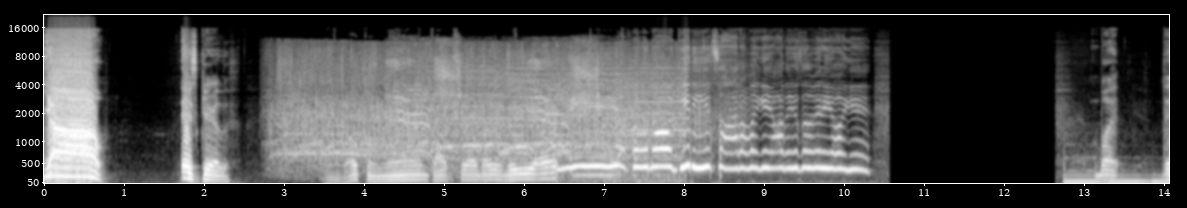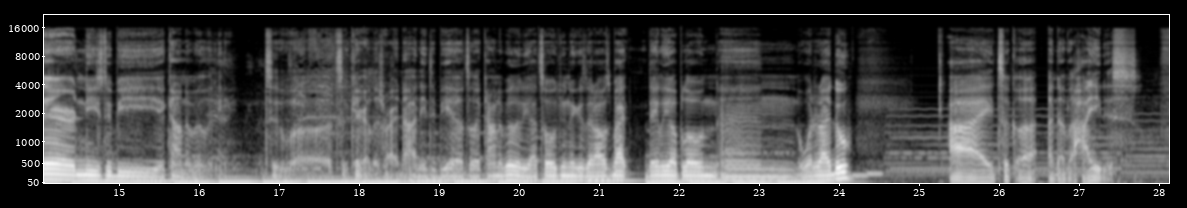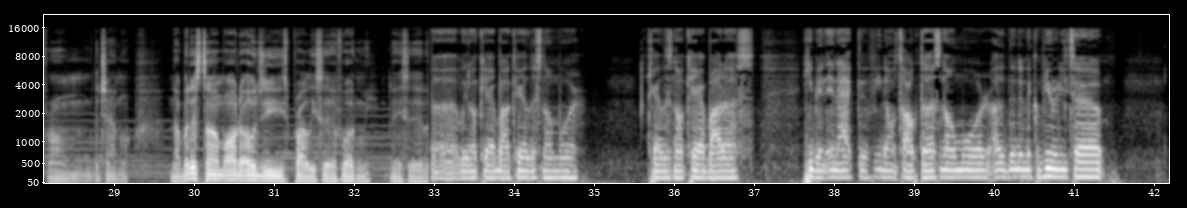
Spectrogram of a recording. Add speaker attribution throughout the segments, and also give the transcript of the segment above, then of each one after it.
Speaker 1: Yo! It's Cxreless. Welcome, man, back to another video. Hey, I'm going all giddy inside. I'm making y'all niggas a video again. But there needs to be accountability to uh to Cxreless right now. I need to be held to accountability. I told you niggas that I was back daily uploading, and what did I do? I took a, another hiatus from the channel. Now, by this time, all the OGs probably said, fuck me. They said,
Speaker 2: uh, we don't care about Cxreless no more. Cxreless don't care about us. He been inactive. He don't talk to us no more, other than in the community tab.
